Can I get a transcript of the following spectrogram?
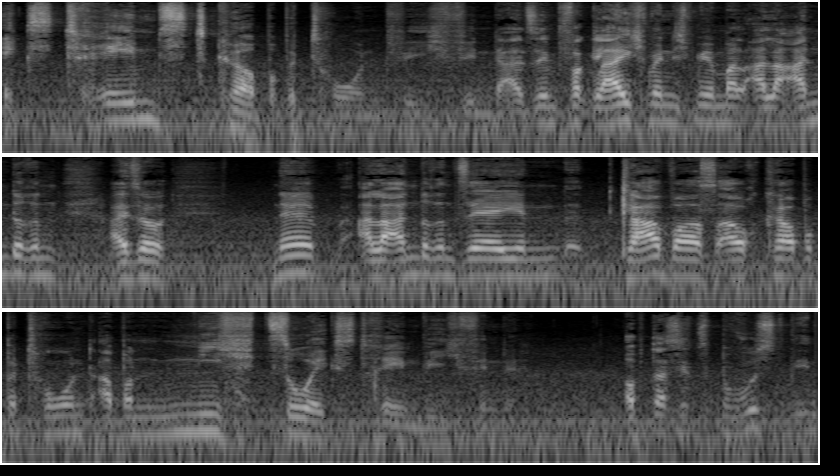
extremst körperbetont, wie ich finde. Also im Vergleich, wenn ich mir mal alle anderen, also ne, alle anderen Serien, klar war es auch körperbetont, aber nicht so extrem, wie ich finde. Ob das jetzt bewusst in,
